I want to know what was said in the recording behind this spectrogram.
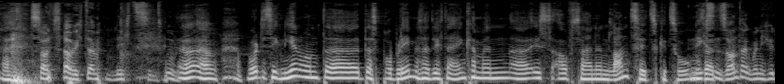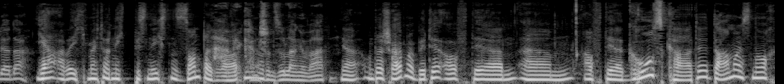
Sonst habe ich damit nichts zu tun. äh, äh, wollte signieren und äh, das Problem ist natürlich, der Anchorman äh, ist auf seinen Landsitz gezogen. Nächsten Seit, Sonntag bin ich wieder da. ja, aber ich möchte auch nicht bis nächsten Sonntag Ah, warten. kann schon so lange warten? Ja, unterschreib mal bitte auf der, ähm, auf der Grußkarte, damals noch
